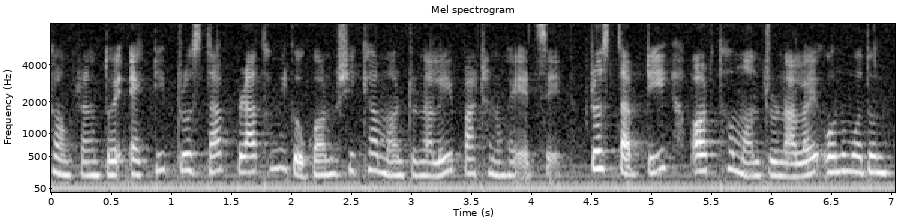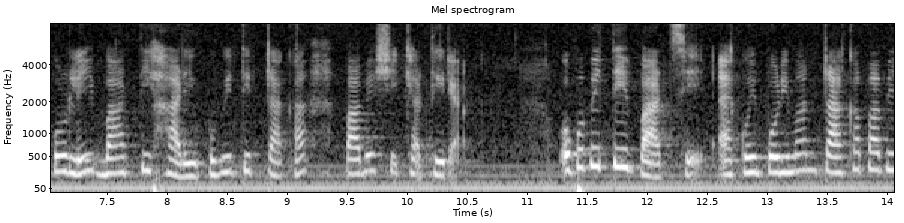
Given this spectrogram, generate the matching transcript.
সংক্রান্ত একটি প্রস্তাব প্রাথমিক ও গণশিক্ষা মন্ত্রণালয়ে পাঠানো হয়েছে। প্রস্তাবটি অর্থ মন্ত্রণালয় অনুমোদন করলেই বাড়তি হারে উপবৃত্তির টাকা পাবে শিক্ষার্থীরা। উপবৃত্তি বাড়ছে। একই পরিমাণ টাকা পাবে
